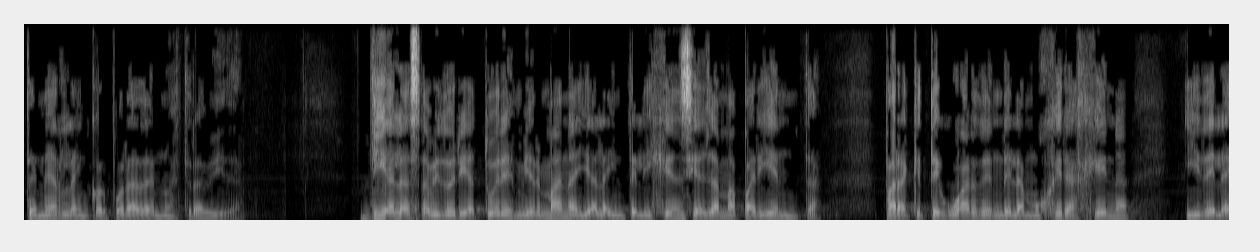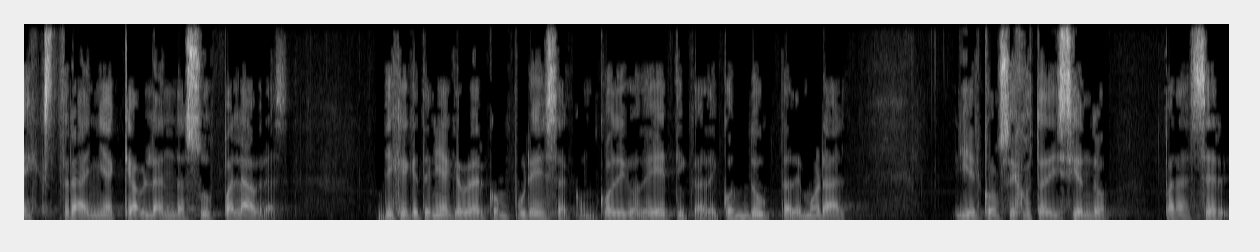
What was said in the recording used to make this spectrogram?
tenerla incorporada en nuestra vida. Di a la sabiduría, tú eres mi hermana, y a la inteligencia llama parienta, para que te guarden de la mujer ajena y de la extraña que ablanda sus palabras. Dije que tenía que ver con pureza, con código de ética, de conducta, de moral. Y el consejo está diciendo para ser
